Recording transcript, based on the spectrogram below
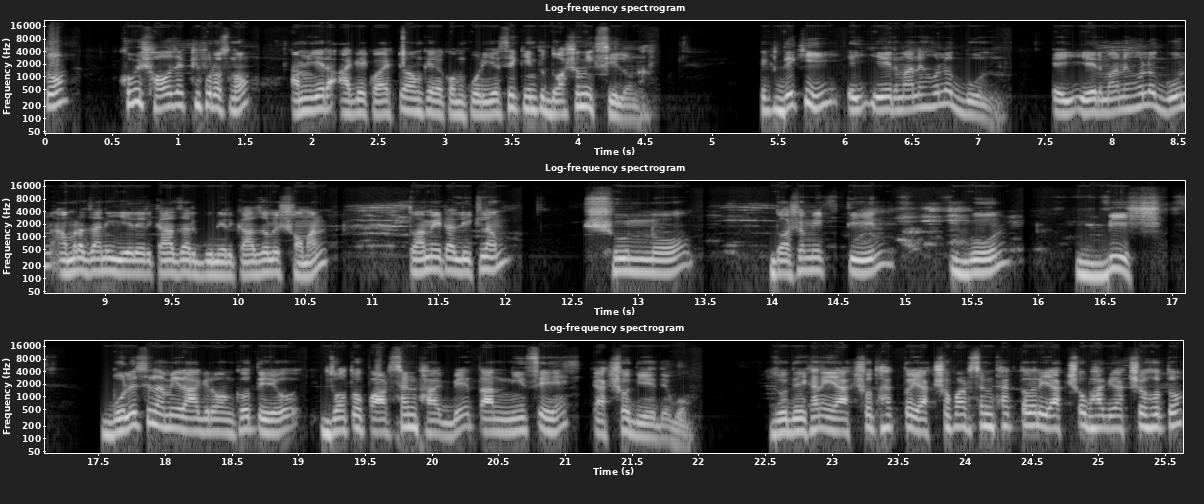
তো, খুবই সহজ একটি প্রশ্ন। আমি এর আগে কয়েকটি অঙ্ক এরকম করিয়েছি, কিন্তু দশমিক ছিল না। একটু দেখি, এই এর মানে হলো গুণ। এই এর মানে হলো গুণ, আমরা জানি এর এর কাজ আর গুণের কাজ হলো সমান। তো আমি এটা লিখলাম, শূন্য দশমিক তিন গুণ বিশ। বলেছিলাম এর আগের অঙ্কতেও যত পার্সেন্ট থাকবে তার নিচে একশো দিয়ে দেব। যদি এখানে একশো থাকতো, একশো পার্সেন্ট থাকতো, তাহলে একশো ভাগ একশো হতো।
